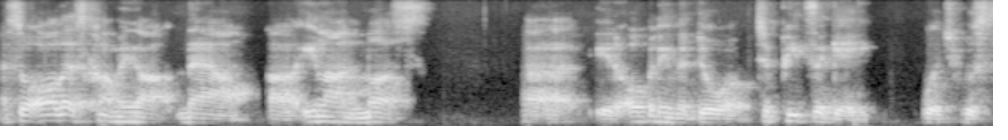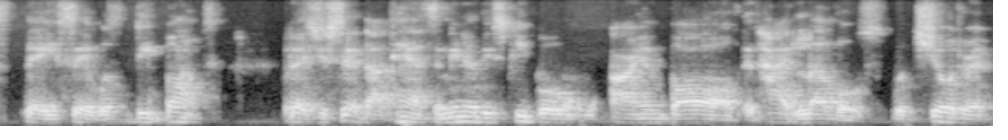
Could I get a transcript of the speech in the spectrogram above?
And so all that's coming up now, uh, Elon Musk, you know, opening the door to Pizzagate, which was they said was debunked But as you said, Dr. Hansen, many of these people are involved at high levels with children,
